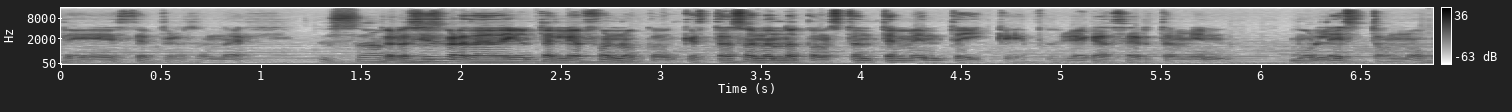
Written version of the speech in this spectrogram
de este personaje. Exacto. Pero sí es verdad, hay un teléfono con que está sonando constantemente y que pues llega a ser también molesto, ¿no?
